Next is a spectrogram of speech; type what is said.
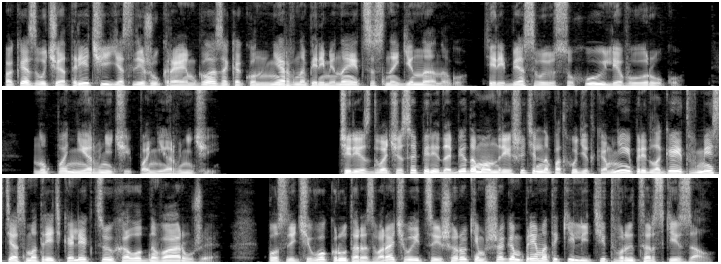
Пока звучат речи, я слежу краем глаза, как он нервно переминается с ноги на ногу, теребя свою сухую левую руку. Ну, понервничай, понервничай. Через два часа перед обедом он решительно подходит ко мне и предлагает вместе осмотреть коллекцию холодного оружия. После чего круто разворачивается и широким шагом прямо-таки летит в рыцарский зал.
